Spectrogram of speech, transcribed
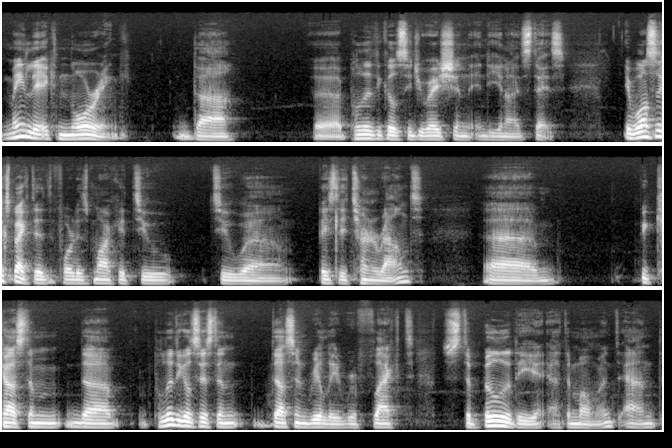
mainly ignoring the uh, political situation in the United States. It was expected for this market to to uh, basically turn around um, because the, the political system doesn't really reflect stability at the moment, and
